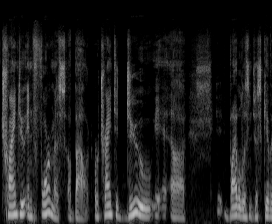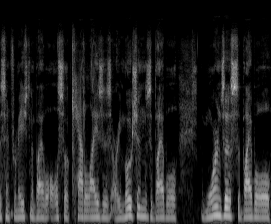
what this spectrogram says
trying to inform us about or trying to do eh, uh, bible doesn't just give us information the bible also catalyzes our emotions the bible warns us the bible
